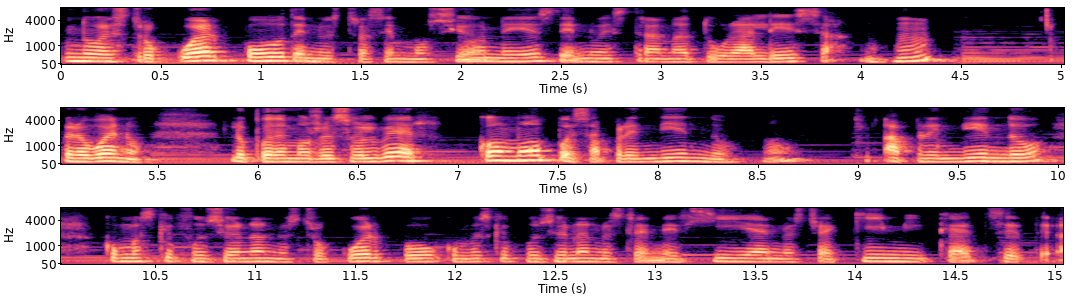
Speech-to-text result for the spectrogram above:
nuestro cuerpo, de nuestras emociones, de nuestra naturaleza. Pero bueno, lo podemos resolver. ¿Cómo? Pues aprendiendo, ¿no? Aprendiendo cómo es que funciona nuestro cuerpo, cómo es que funciona nuestra energía, nuestra química, etc.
